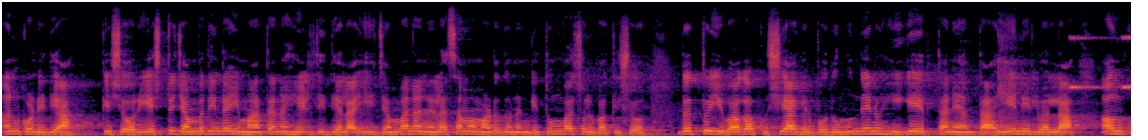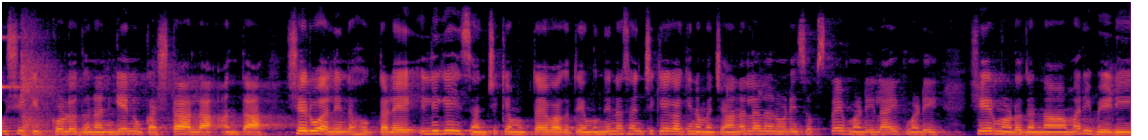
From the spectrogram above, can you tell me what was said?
ಅಂದ್ಕೊಂಡಿದ್ಯಾ ಕಿಶೋರ್, ಎಷ್ಟು ಜಂಬದಿಂದ ಈ ಮಾತನ್ನು ಹೇಳ್ತಿದ್ಯಲ್ಲ, ಈ ಜಂಬನ ನೆಲಸಮ ಮಾಡೋದು ನನಗೆ ತುಂಬ ಸುಲಭ ಕಿಶೋರ್. ದತ್ತು ಇವಾಗ ಖುಷಿಯಾಗಿರ್ಬೋದು, ಮುಂದೇನು ಹೀಗೆ ಇರ್ತಾನೆ ಅಂತ ಏನಿಲ್ವಲ್ಲ, ಅವನು ಖುಷಿ ಕಿತ್ಕೊಳ್ಳೋದು ನನಗೇನು ಕಷ್ಟ ಅಲ್ಲ ಅಂತ ಶರು ಅಲ್ಲಿಂದ ಹೋಗ್ತಾಳೆ. ಇಲ್ಲಿಗೆ ಈ ಸಂಚಿಕೆ ಮುಕ್ತಾಯವಾಗುತ್ತೆ. ಮುಂದಿನ ಸಂಚಿಕೆಗಾಗಿ ನಮ್ಮ ಚಾನಲನ್ನು ನೋಡಿ, ಸಬ್ಸ್ಕ್ರೈಬ್ ಮಾಡಿ, ಲೈಕ್ ಮಾಡಿ, ಶೇರ್ ಮಾಡೋದನ್ನು ಮರಿಬೇಡಿ.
